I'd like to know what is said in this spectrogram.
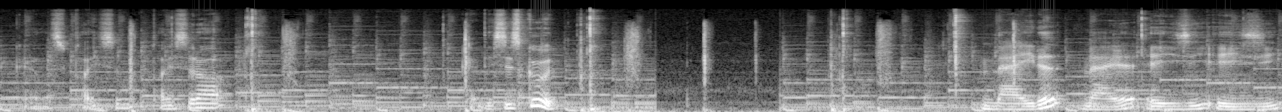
Okay, let's place it, place it up. Okay, this is good. Made it, made it, easy, easy.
